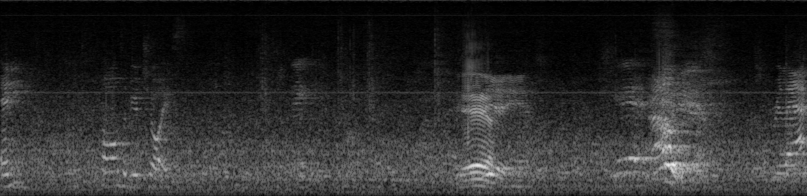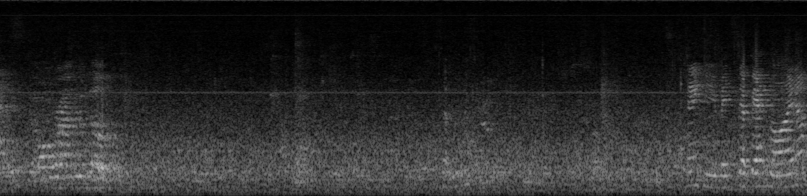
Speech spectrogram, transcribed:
Any pose of your choice. Yeah. Relax. Set with this group. Thank you. You may step back in the lineup.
